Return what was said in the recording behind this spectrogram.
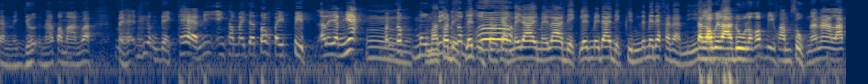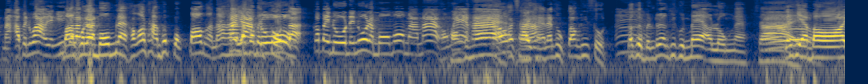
กันนะเยอะนะประมาณว่าแหมเรื่องเด็กแค่นี้เองทำไมจะต้องไปปิดอะไรอย่างเงี้ยมันก็มุมมันนี้ก็เด็กเล่นอินสตาแกรมไม่เได้ไหมล่ะเด็กเล่นไม่ได้เด็กพิมพ์ได้ไม่ได้ขนาดนี้ แต่เราเวลาดูเราก็มีความสุขนะน่ารักนะเอาเป็นว่าอย่างนี้บางก็คนแล้วกัละมุมแหละเขาก็ทำเพื่อปกป้องอะนะฮะถ้าอแล้วยากก็เป็นดูกฎอะก็ไปดูในนู่นนะโมโมมาม่าของของแม่คุณแม่เขาก็ใช่ไงนั้นถูกต้องที่สุดอืมก็คือเป็นเรื่องที่คุณแม่เอาลงไงใช่และเฮียบอย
